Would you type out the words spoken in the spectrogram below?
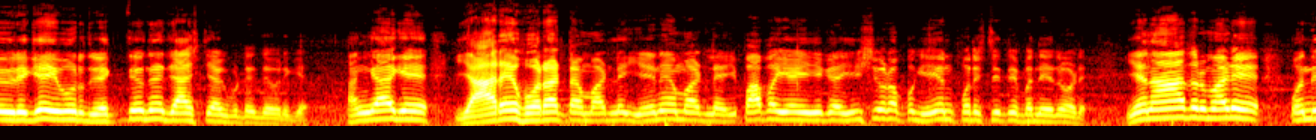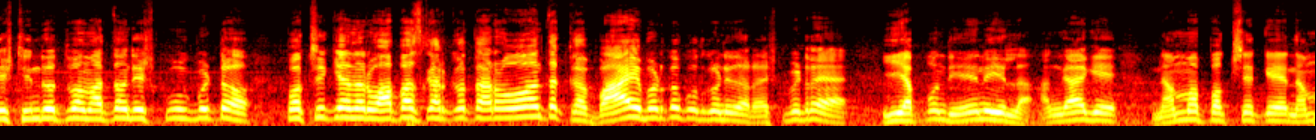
ಇವರಿಗೆ ಇವ್ರದ್ದು ವ್ಯಕ್ತಿನೇ ಜಾಸ್ತಿ ಆಗಿಬಿಟ್ಟಿದೆ ಇವರಿಗೆ. ಹಾಗಾಗಿ ಯಾರೇ ಹೋರಾಟ ಮಾಡಲಿ, ಏನೇ ಮಾಡಲಿ, ಈ ಪಾಪ ಈಗ ಈಶ್ವರಪ್ಪಗೆ ಏನು ಪರಿಸ್ಥಿತಿ ಬಂದಿದೆ ನೋಡಿ. ಏನಾದರೂ ಮಾಡಿ ಒಂದಿಷ್ಟು ಹಿಂದುತ್ವ ಮತ್ತೊಂದಿಷ್ಟು ಕೂಗ್ಬಿಟ್ಟು ಪಕ್ಷಕ್ಕೆ ಏನಾದ್ರು ವಾಪಸ್ ಕರ್ಕೋತಾರೋ ಅಂತ ಕ ಬಾಯಿ ಬಡ್ಕೊ ಕೂತ್ಕೊಂಡಿದ್ದಾರೆ. ಅಷ್ಟು ಬಿಟ್ಟರೆ ಈ ಅಪ್ಪಂದು ಏನೂ ಇಲ್ಲ. ಹಾಗಾಗಿ ನಮ್ಮ ಪಕ್ಷಕ್ಕೆ ನಮ್ಮ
